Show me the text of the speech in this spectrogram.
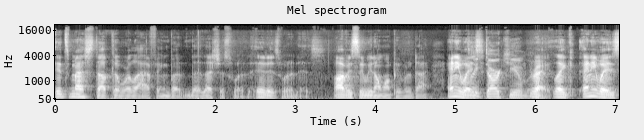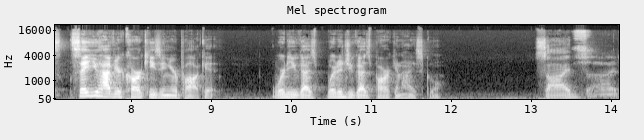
it's messed up that we're laughing, but th- that's just what it is. What it is. Obviously, we don't want people to die. Anyways, Like dark humor. right? Like, anyways, say you have your car keys in your pocket. Where do you guys? Where did you guys park in high school? Side, Side.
